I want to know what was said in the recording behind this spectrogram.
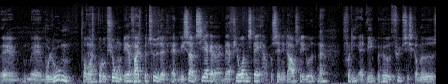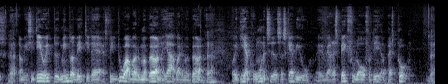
øh, øh, volumen, for vores Ja. produktion. Det har Ja. faktisk betydet, at, at vi sådan cirka hver, hver 14. dag har kunne sende et afsnit ud, Ja. fordi at vi ikke behøvede fysisk at mødes. Ja. Og man kan sige, det er jo ikke blevet mindre vigtigt af, altså, fordi du arbejder med børn, og jeg arbejder med børn. Ja. Og i de her coronatider, så skal vi jo øh, være respektfulde over for det og passe på. Ja.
